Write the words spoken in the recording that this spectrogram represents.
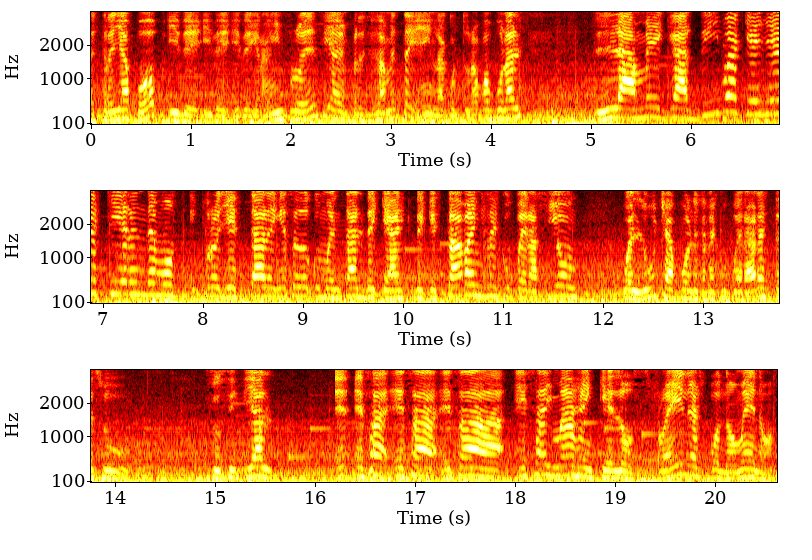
estrella pop y de, y de, gran influencia en, precisamente en la cultura popular. La negativa que ellas quieren proyectar en ese documental de que, de que estaba en recuperación o en lucha por recuperar este su, su sitial esa, esa, esa, esa imagen que los trailers por lo menos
